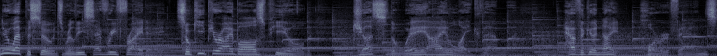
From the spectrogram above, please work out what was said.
New episodes release every Friday, so keep your eyeballs peeled, just the way I like them. Have a good night, horror fans.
